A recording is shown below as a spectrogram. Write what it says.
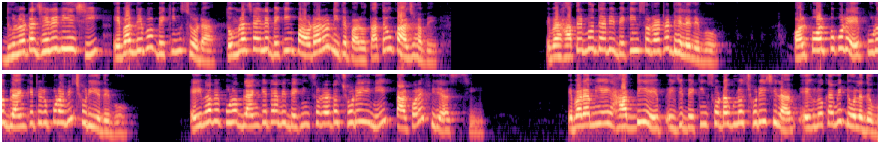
ধুলোটা ঝেড়ে নিয়েছি, এবার নেব বেকিং সোডা। তোমরা চাইলে বেকিং পাউডারও নিতে পারো, তাতেও কাজ হবে। এবার হাতের মধ্যে আমি বেকিং সোডাটা ঢেলে নেব। অল্প অল্প করে পুরো ব্ল্যাঙ্কেটের উপর আমি ছড়িয়ে দেব। এইভাবে পুরো ব্ল্যাঙ্কেটে আমি বেকিং সোডাটা ছড়িয়ে নিই, তারপরে ফিরে আসছি। এবার আমি এই হাত দিয়ে এই যে বেকিং সোডাগুলো ছড়িয়েছিলাম, এগুলোকে আমি ডলে দেব।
